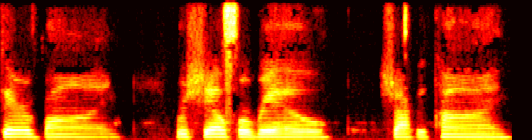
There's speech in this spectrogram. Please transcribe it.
Sarah Vaughan, Rachelle Ferrell, Chaka Khan,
